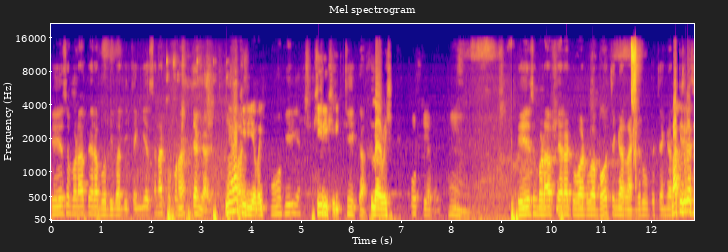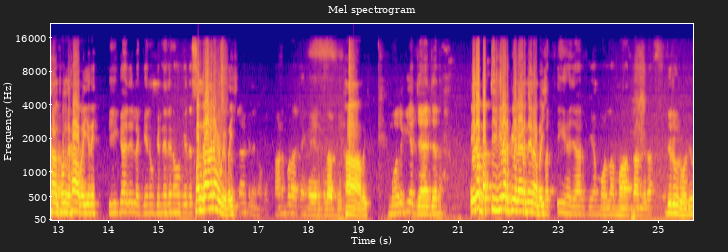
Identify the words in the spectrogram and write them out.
ਫੇਸ ਬੜਾ ਪਿਆਰਾ ਬੋਦੀਬਾਦੀ ਚੰਗੀ ਹੈ ਸਨੱਖ ਪੁਣਾ ਚੰਗਾ ਹੈ ਮੂੰਹੋਂ ਖੀਰੀ ਆ ਬਾਈ। ਮੂੰਹ ਕੀਰੀ ਹੈ ਖੀਰੀ ਖੀਰੀ। ਠੀਕ ਆ। ਲੈ ਬਾਈ। ਓਕੇ ਆ ਬਾਈ। ਹੂੰ। ਫੇਸ ਬੜਾ ਪਿਆਰਾ ਟੂਆ ਟੂਆ ਬਹੁਤ ਚੰਗਾ ਰੰਗ ਰੂਪ ਚੰਗਾ ਬਾਕੀ ਜਿਹੜੇ ਥਾਂ ਤੁਹਾਨੂੰ ਦਿਖਾ ਬਾਈ ਇਹਦੇ। ਠੀਕ ਆ ਇਹਦੇ ਲੱਗੇ ਨੂੰ ਕਿੰਨੇ ਦਿਨ ਹੋ ਗਏ ਦੱਸੋ? 15 ਦਿਨ ਹੋ ਗਏ ਬਾਈ। 15 ਦਿਨ ਹੋ ਗਏ। ਖਾਣ ਬੜਾ ਚੰਗਾ ਯਾਰ ਗੁਲਾਬੀ। ਹਾਂ ਬਾਈ। ਮੁੱਲ ਕੀ ਆ ਜਾਇਜ਼ ਜਨ ਇਹਦਾ 32000 ਰੁਪਏ ਲੈਣ ਦੇਣਾ ਬਾਈ। 32000 ਰੁਪਇਆ ਮੁੱਲ ਮਾਨਤਾ ਜਿਹੜਾ। ਜ਼ਰੂਰ ਹੋ ਜਾਓ।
